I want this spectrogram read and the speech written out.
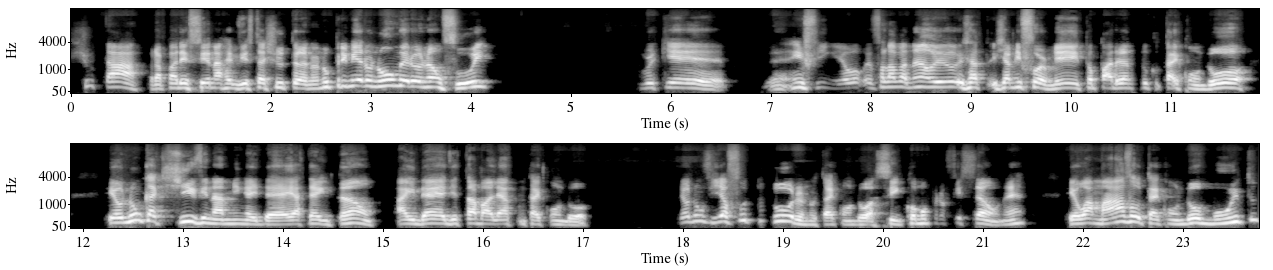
chutar, para aparecer na revista Chutando. No primeiro número eu não fui, porque, enfim, eu, eu falava: não, eu já, já me formei, estou parando com o Taekwondo. Eu nunca tive na minha ideia, até então, a ideia de trabalhar com Taekwondo. Eu não via futuro no Taekwondo assim, como profissão, né? Eu amava o Taekwondo muito,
